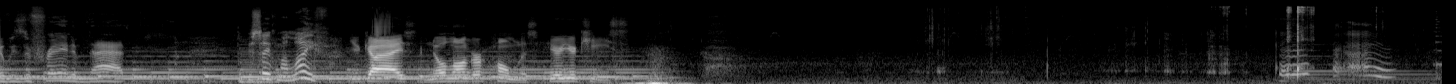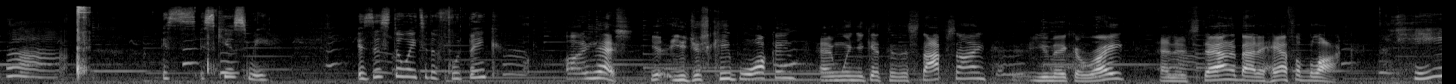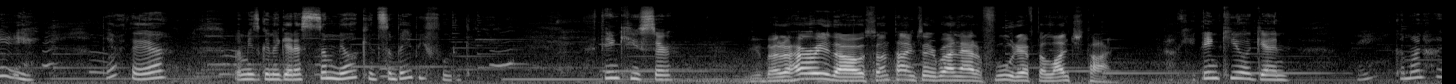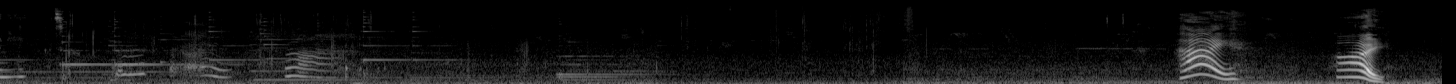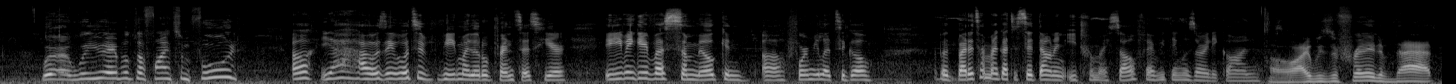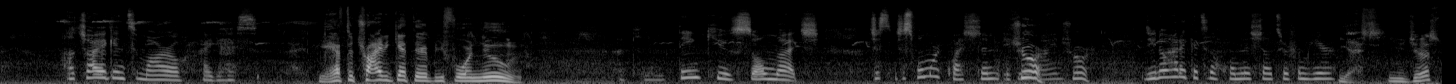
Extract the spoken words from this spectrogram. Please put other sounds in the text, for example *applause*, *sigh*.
I was afraid of that. You saved my life. You guys are no longer homeless. Here are your keys. Is, excuse me. Is this the way to the food bank? Oh, yes. You, you just keep walking, and when you get to the stop sign, you make a right, and it's down about a half a block. Hey, there, there. Mommy's gonna get us some milk and some baby food, okay? Thank you, sir. You better hurry, though. Sometimes they run out of food after lunchtime. Okay, thank you again. Right? Come on, honey. Let's go. Hi. Hi. Were, were you able to find some food? Oh, yeah, I was able to feed my little princess here. They even gave us some milk and uh, formula to go. But by the time I got to sit down and eat for myself, everything was already gone. Oh, I was afraid of that. I'll try again tomorrow, I guess. You have to try to get there before noon. Okay, thank you so much. Just, just one more question, if you Sure, don't mind. sure. Do you know how to get to the homeless shelter from here? Yes, you just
